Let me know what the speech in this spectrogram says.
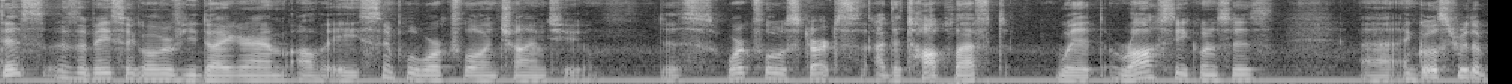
this is a basic overview diagram of a simple workflow in QIIME 2. This workflow starts at the top left with raw sequences uh, and goes through the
